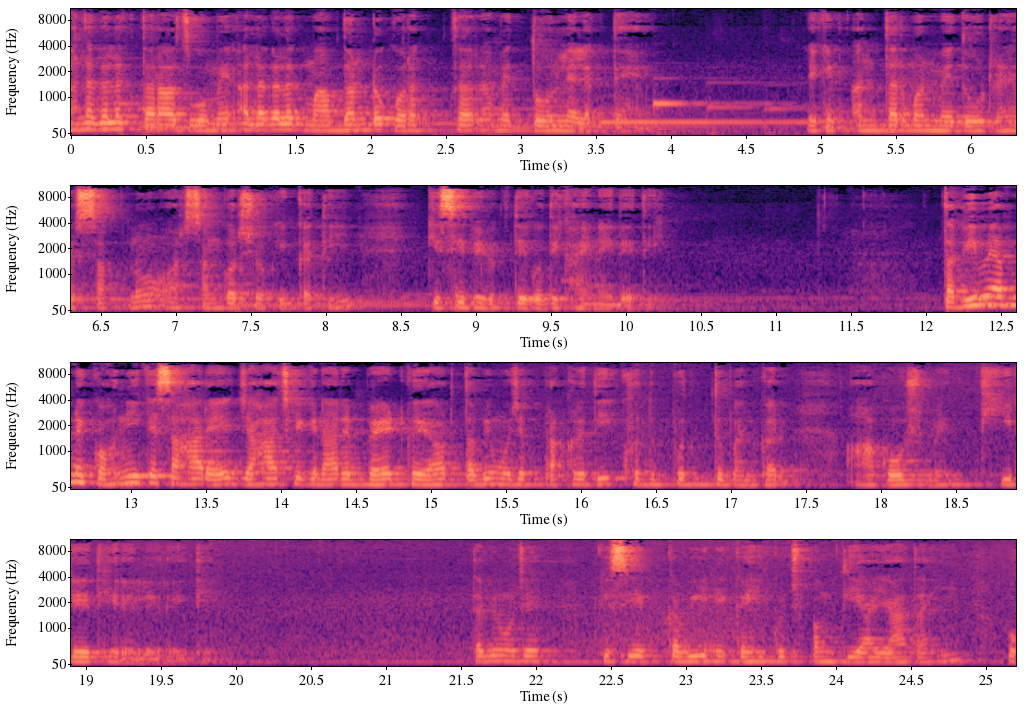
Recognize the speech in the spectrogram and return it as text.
अलग अलग तराजुओं में अलग अलग मापदंडों को रखकर हमें तोलने लगते हैं। लेकिन अंतर्मन में दौड़ रहे सपनों और संघर्षों की गति किसी भी व्यक्ति को दिखाई नहीं देती। तभी मैं अपने कोहनी के सहारे जहाज़ के किनारे बैठ गया और तभी मुझे प्रकृति खुद बुद्ध बनकर आकोश में धीरे धीरे ले रही थी। तभी मुझे किसी एक कवि ने कही कुछ पंक्तियाँ याद आई। वो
